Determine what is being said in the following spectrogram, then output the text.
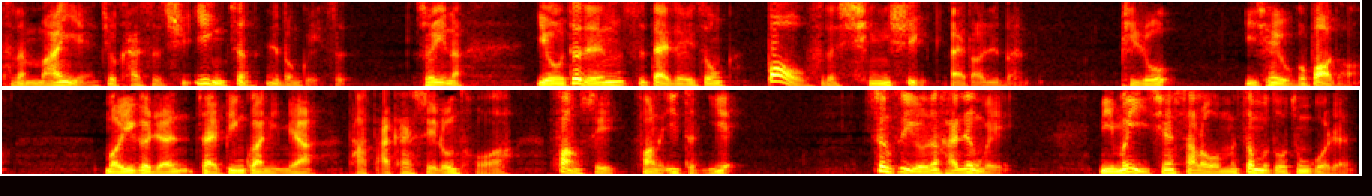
他的满眼就开始去印证日本鬼子。所以呢，有的人是带着一种。报复的情绪来到日本，譬如以前有过报道，某一个人在宾馆里面啊，他打开水龙头啊，放水放了一整夜，甚至有人还认为，你们以前杀了我们这么多中国人，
